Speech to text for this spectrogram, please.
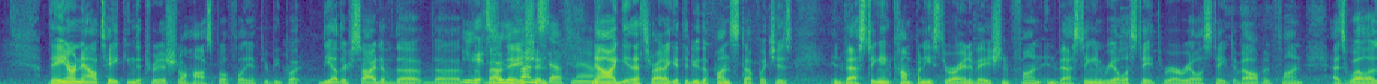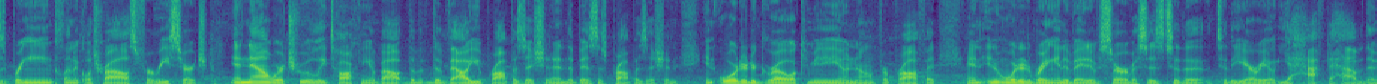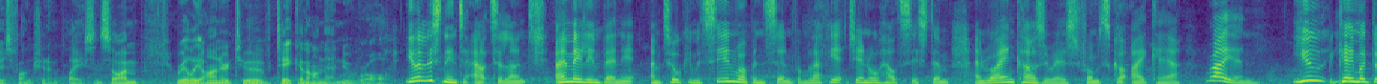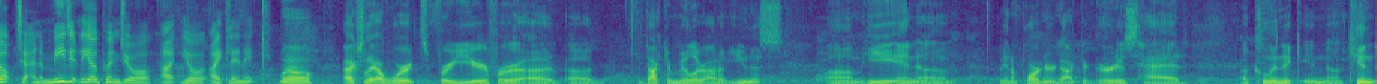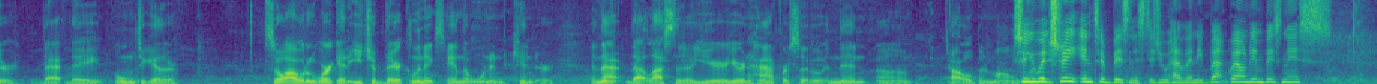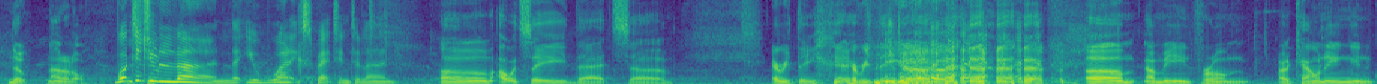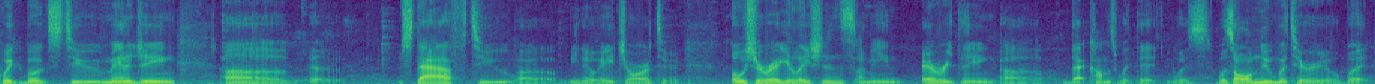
They are now taking the traditional hospital philanthropy, but the other side of the the, You the get to do the fun foundation. stuff now. Now I get that's right. I get to do the fun stuff, which is investing in companies through our innovation fund, investing in real estate through our real estate development fund, as well as bringing in clinical trials for research. And now we're truly talking about the, the value proposition and the business proposition in order to grow a community-owned non-for-profit, and in order to bring innovative services to the to the area, you have to have those function in place. And so I'm really honored to have taken on that new role. You're listening to Out to Lunch. I'm Aileen Bennett. I'm talking with Cian Robinson from Lafayette General Health System and Ryan Cazares from Scott Eye Care. Ryan, you became a doctor and immediately opened your uh, your eye clinic. Well, actually, I worked for a year for uh, uh, Dr. Miller out of Eunice. Um, he and uh, and a partner, Dr. Gertis, had a clinic in uh, Kinder that they owned together. So I would work at each of their clinics and the one in Kinder, and that that lasted a year, year and a half or so, and then um, I opened my own. So you clinic. went straight into business. Did you have any background in business? No, not at all. What did you learn that you weren't expecting to learn? Um, I would say that uh, everything, everything. uh, um, I mean, from accounting and QuickBooks to managing uh, uh, staff to uh, you know HR to OSHA regulations. I mean, everything that comes with it was was all new material, but.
